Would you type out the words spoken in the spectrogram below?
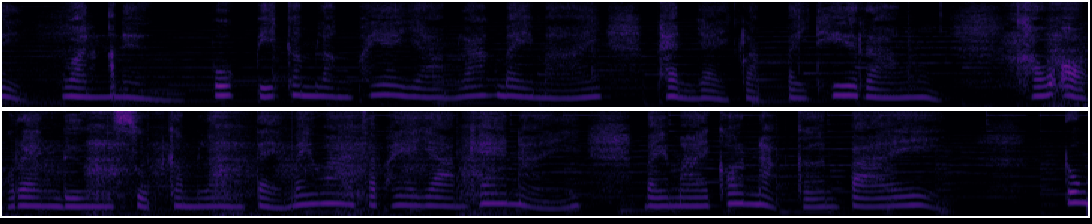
ย วันหนึ่ง ปุ๊กปิ๊กกำลังพยายามลากใบไม้ แผ่นใหญ่กลับไปที่รัง เขาออกแรงดึงสุดกำลังแต่ไม่ว่าจะพยายามแค่ไหน ใบไม้ก็หนักเกินไป ตุ้ม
